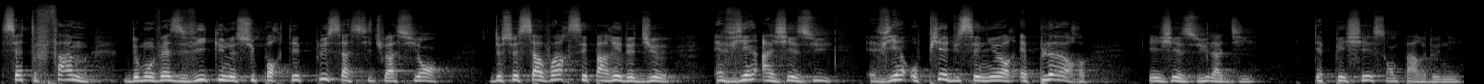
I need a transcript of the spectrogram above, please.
cette femme de mauvaise vie qui ne supportait plus sa situation, de se savoir séparée de Dieu. Elle vient à Jésus, elle vient au pied du Seigneur, elle pleure. Et Jésus l'a dit, tes péchés sont pardonnés.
